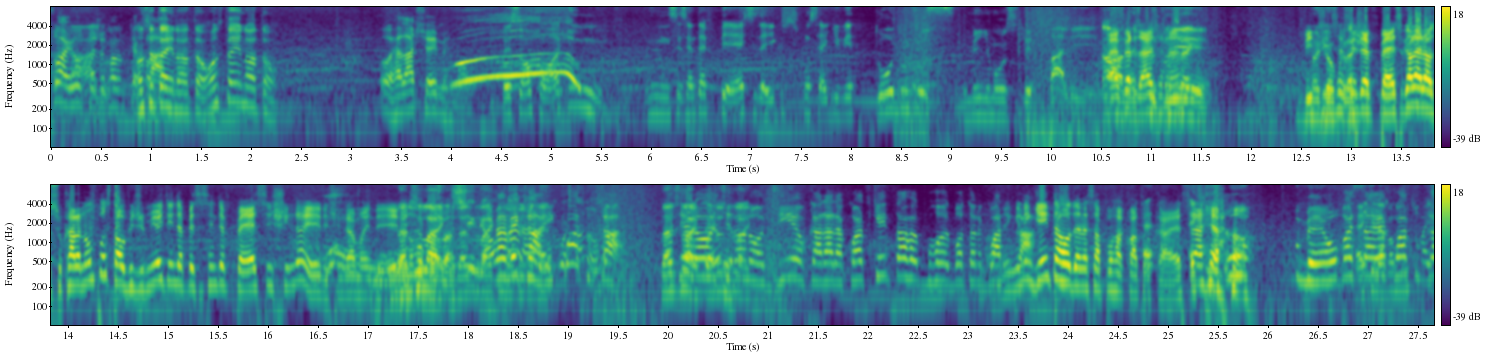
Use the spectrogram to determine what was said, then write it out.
Só eu tô Caralho. jogando no teclado. Onde você tá indo, Ratão? Onde você tá indo, Ratão? Ô, relaxa aí, meu irmão. Pessoal, coloque em, em 60 FPS aí que vocês conseguem ver todos os mínimos detalhes. é verdade, né? Vídeo Mas em eu 60 crash- FPS. Galera, ó, se o cara não postar o vídeo em 1080p 60 FPS, xinga ele, xinga a mãe dele. Dá dislike, dá dislike. Mas vem cá, em 4K. Dá Tá dislike, dá tirando, tirando dislike. ondinha, o caralho a 4. Quem tá botando em 4K? Ninguém, ninguém tá rodando essa porra 4K, essa é, a é que real. O meu vai É sair a leva muito 4K mais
